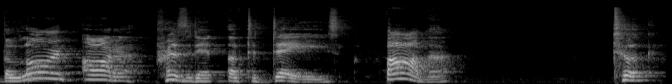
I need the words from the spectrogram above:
the law and order president of today's father took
